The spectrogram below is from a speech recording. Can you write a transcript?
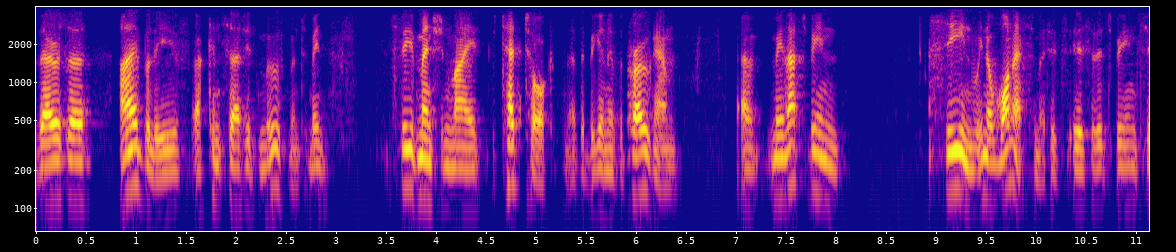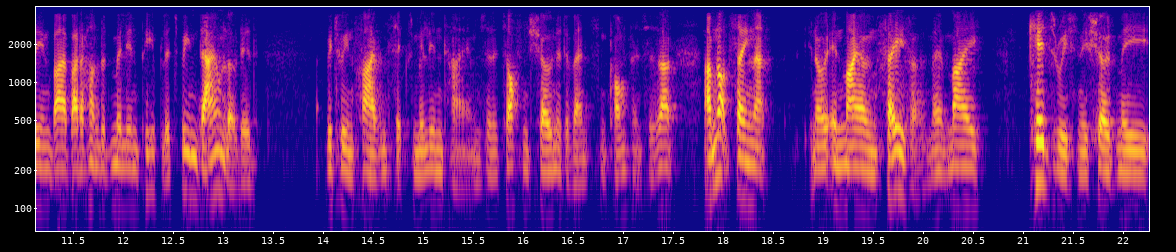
There is a, I believe, a concerted movement. I mean, Steve mentioned my TED talk at the beginning of the program. Uh, I mean, that's been seen, you know, one estimate is, is that it's been seen by about 100 million people. It's been downloaded between 5 and 6 million times, and it's often shown at events and conferences. I, I'm not saying that, you know, in my own favor. My, my kids recently showed me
